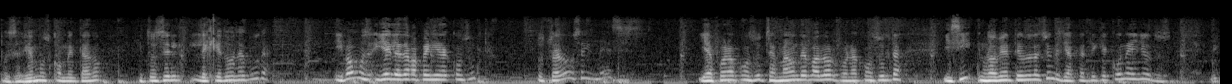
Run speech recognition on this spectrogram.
pues habíamos comentado, entonces él le quedó la duda. Y vamos, y él le daba pena ir a consulta. Pues tardó seis meses. Ya fueron a consulta, se armaron de valor, fue una consulta. Y sí, no habían tenido relaciones, ya platiqué con ellos, pues,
